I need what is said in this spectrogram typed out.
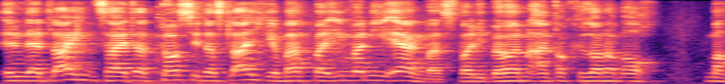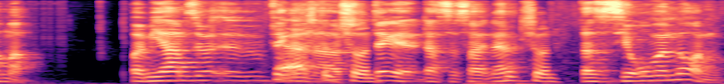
In der gleichen Zeit hat Knossi das gleiche gemacht, bei ihm war nie irgendwas, weil die Behörden einfach gesagt haben, auch, mach mal. Bei mir haben sie äh, Finger Ja, Arsch. schon. Digga, das ist halt, ne? Stimmt schon. Das ist hier oben im Norden.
